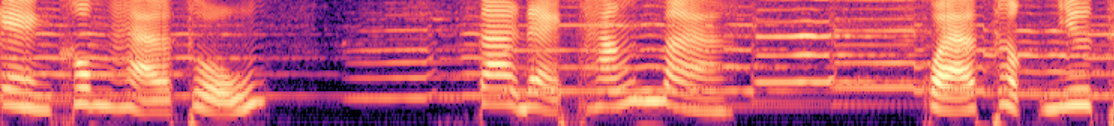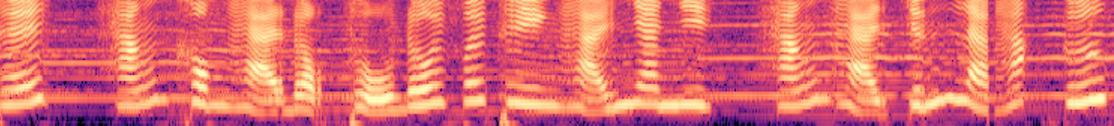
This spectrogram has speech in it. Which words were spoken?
Càng không hạ thủ. Ta đạt hắn mà. Quả thật như thế, Hắn không hạ độc thủ đối với thiên hải nha nhi. Hắn hạ chính là hắc cước.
